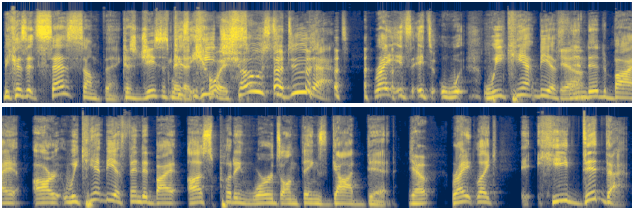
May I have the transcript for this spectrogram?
because it says something. Because Jesus made a he choice. chose to do that, right? It's it's we can't be offended by our we can't be offended by us putting words on things God did Yep. right? Like he did that,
